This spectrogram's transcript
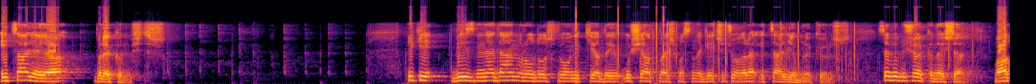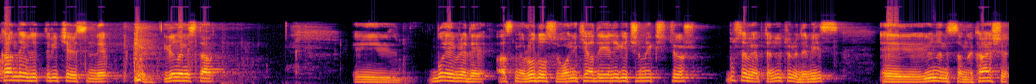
İtalya'ya bırakılmıştır. Peki biz neden Rodos ve 12 adayı Uşa Antlaşması'nda geçici olarak İtalya'ya bırakıyoruz? Sebebi şu arkadaşlar. Balkan devletleri içerisinde Yunanistan bu evrede aslında Rodos ve 12 adayı ele geçirmek istiyor. Bu sebepten ötürü de biz e, Yunanistan'a karşı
